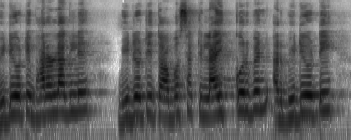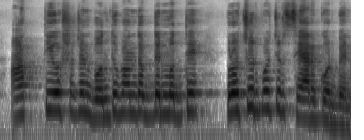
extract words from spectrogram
ভিডিওটি ভালো লাগলে ভিডিওটিতে অবশ্যই একটি লাইক করবেন আর ভিডিওটি আত্মীয় স্বজন বন্ধু বান্ধবদের মধ্যে প্রচুর প্রচুর শেয়ার করবেন।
